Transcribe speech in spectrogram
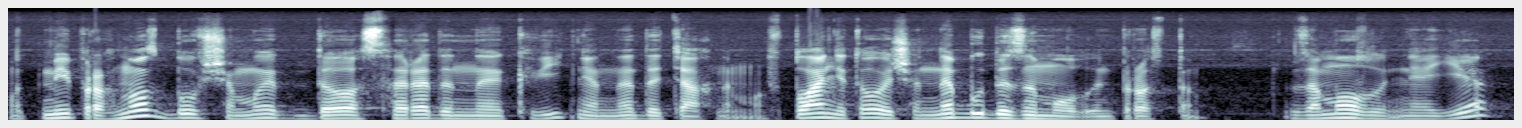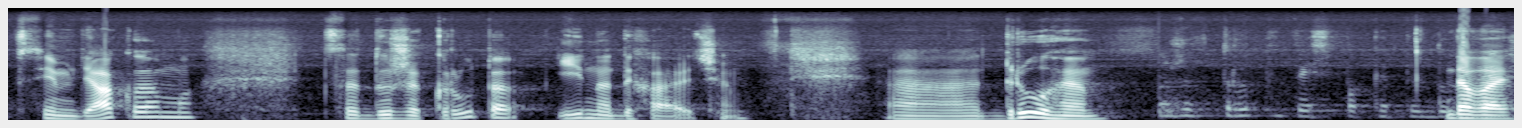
От мій прогноз був, що ми до середини квітня не дотягнемо. В плані того, що не буде замовлень просто. Замовлення є, всім дякуємо. Це дуже круто і надихаюче. Е, друге. Може втрутитись, поки ти думаєш. Давай.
